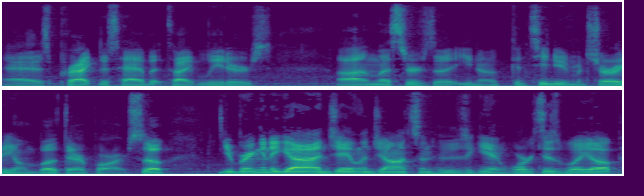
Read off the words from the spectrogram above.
as practice habit type leaders, uh, unless there's a you know continued maturity on both their parts. So you bring in a guy in Jalen Johnson who's again worked his way up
